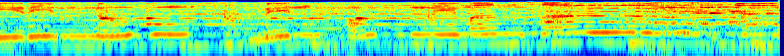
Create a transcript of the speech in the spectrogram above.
تسير النجوم من حسن منظرها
